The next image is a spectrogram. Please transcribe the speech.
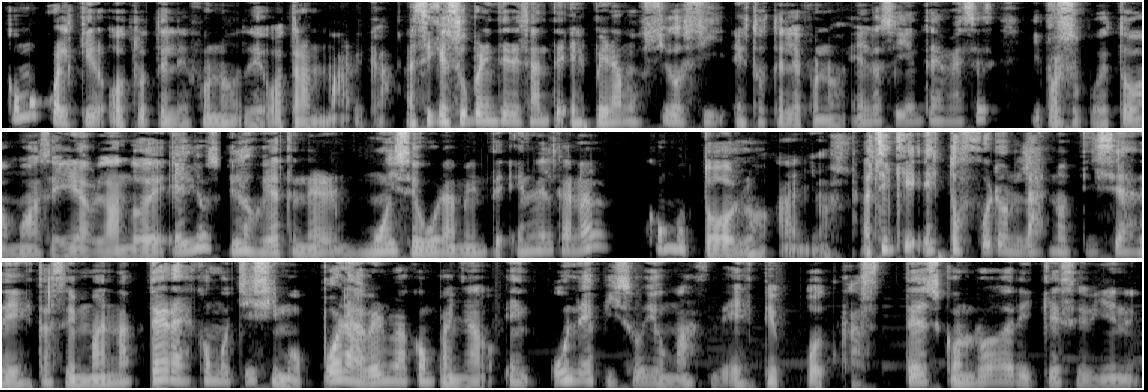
como cualquier otro teléfono de otra marca. Así que súper interesante, esperamos sí o sí estos teléfonos en los siguientes meses y por supuesto vamos a seguir hablando de ellos y los voy a tener muy seguramente en el canal como todos los años. Así que estas fueron las noticias de esta semana. Te agradezco muchísimo por haberme acompañado en un episodio más de este podcast Test con Rodri que se viene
